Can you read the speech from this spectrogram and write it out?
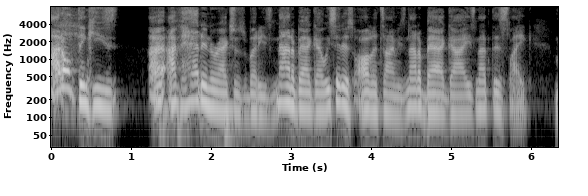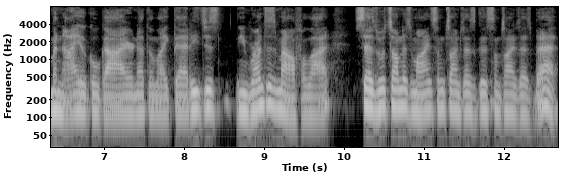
I don't think he's I, I've had interactions with Buddy. He's not a bad guy. We say this all the time. He's not a bad guy. He's not this like maniacal guy or nothing like that. He just he runs his mouth a lot, says what's on his mind. Sometimes that's good, sometimes that's bad.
